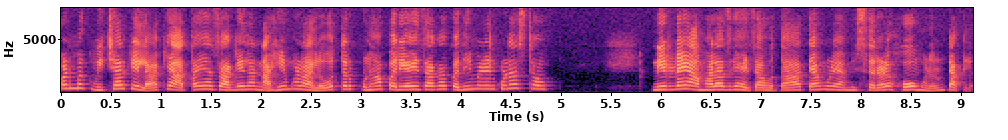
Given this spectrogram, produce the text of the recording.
पण मग विचार केला की आता या जागेला नाही म्हणालो तर पुन्हा पर्यायी जागा कधी मिळेल कुणाच ठाऊक? निर्णय आम्हालाच घ्यायचा होता त्यामुळे आम्ही सरळ हो म्हणून टाकलं.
